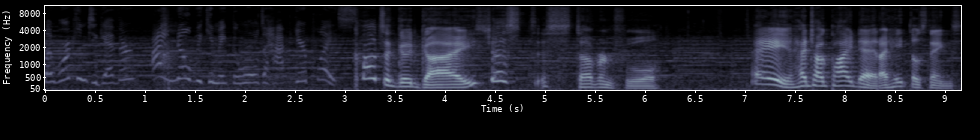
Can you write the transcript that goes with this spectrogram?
By working together, I know we can make the world a happier place. Cloud's a good guy. He's just a stubborn fool. Hey, Hedgehog Pie dead. I hate those things.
